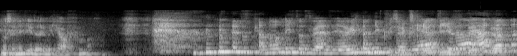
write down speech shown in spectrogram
Muss ja nicht jeder irgendwelche Affen machen. das kann auch nicht, sonst wären sie ja wieder nichts mehr wert. Kreativ, oder? Ja.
